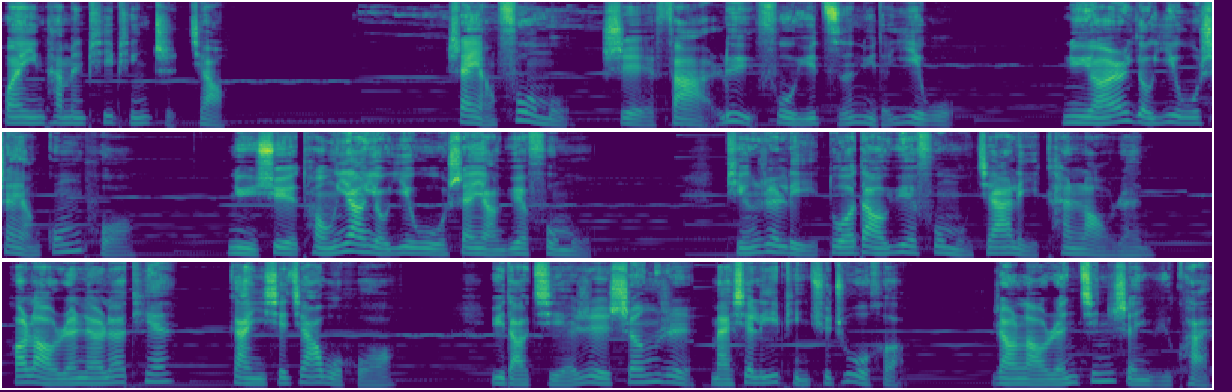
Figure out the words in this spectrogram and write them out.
欢迎他们批评指教。赡养父母是法律赋予子女的义务，女儿有义务赡养公婆，女婿同样有义务赡养岳父母。平日里多到岳父母家里看老人，和老人聊聊天，干一些家务活。遇到节日、生日，买些礼品去祝贺，让老人精神愉快。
